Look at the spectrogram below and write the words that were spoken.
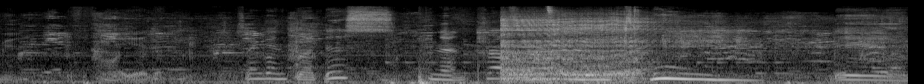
Man. Oh, yeah. So I'm going to put this, and then transfer, boom. Damn,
